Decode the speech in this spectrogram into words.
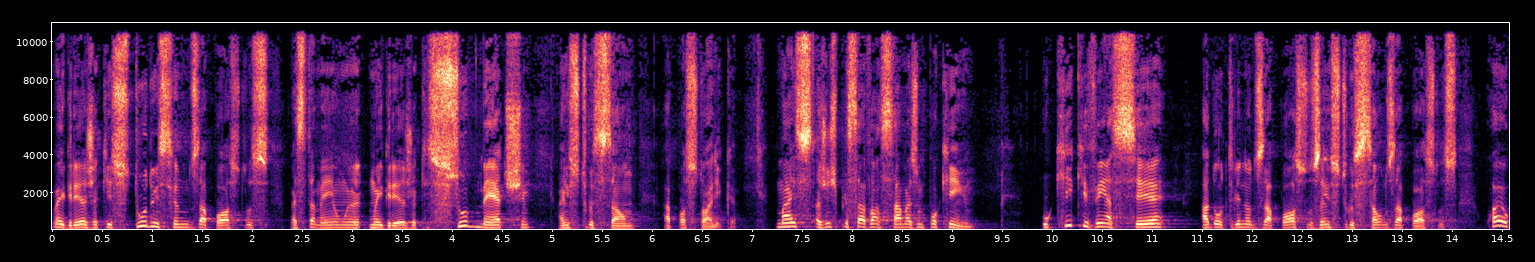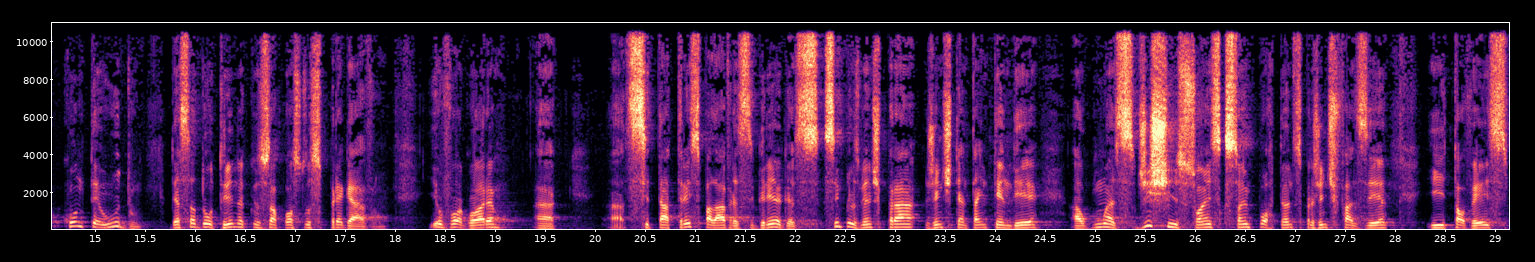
uma igreja que estuda o ensino dos apóstolos, mas também uma, uma igreja que submete a instrução apostólica. Mas a gente precisa avançar mais um pouquinho. O que, que vem a ser a doutrina dos apóstolos, a instrução dos apóstolos? Qual é o conteúdo dessa doutrina que os apóstolos pregavam? E eu vou agora ah, ah, citar três palavras gregas, simplesmente para a gente tentar entender algumas distinções que são importantes para a gente fazer e talvez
